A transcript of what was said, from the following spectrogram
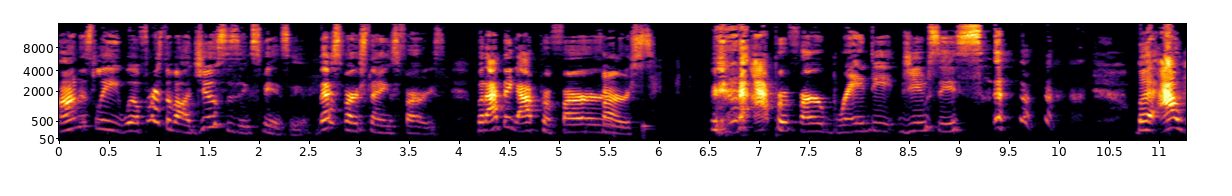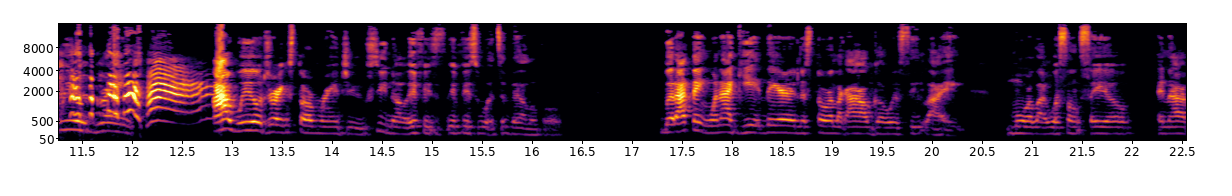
Honestly, well, first of all, juice is expensive. That's first things first. But I think I prefer First. I prefer branded juices. but I will drink I will drink store brand juice, you know, if it's if it's what's available. But I think when I get there in the store, like I'll go and see like more like what's on sale and I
